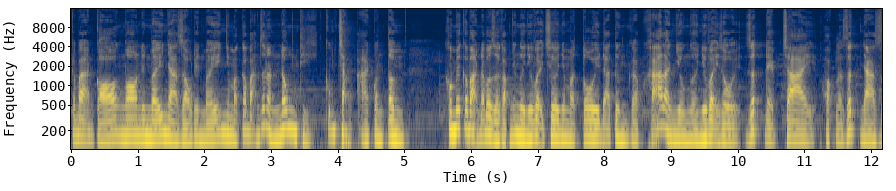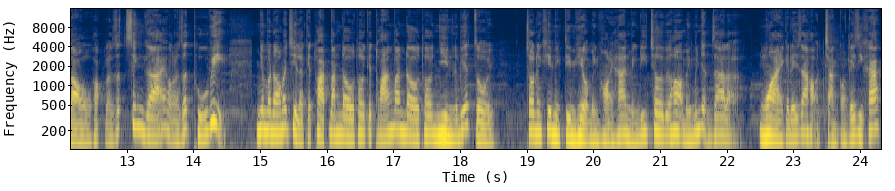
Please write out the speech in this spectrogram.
các bạn có ngon đến mấy, nhà giàu đến mấy, nhưng mà các bạn rất là nông thì cũng chẳng ai quan tâm không biết các bạn đã bao giờ gặp những người như vậy chưa, nhưng mà tôi đã từng gặp khá là nhiều người như vậy rồi. Rất đẹp trai, hoặc là rất nhà giàu, hoặc là rất xinh gái, hoặc là rất thú vị. Nhưng mà đó mới chỉ là cái thoạt ban đầu thôi, cái thoáng ban đầu thôi, nhìn là biết rồi. Cho nên khi mình tìm hiểu, mình hỏi han, mình đi chơi với họ, mình mới nhận ra là ngoài cái đấy ra họ chẳng còn cái gì khác.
